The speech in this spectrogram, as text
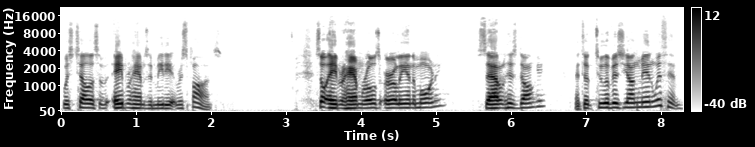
which tell us of Abraham's immediate response. So Abraham rose early in the morning, saddled his donkey, and took two of his young men with him,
